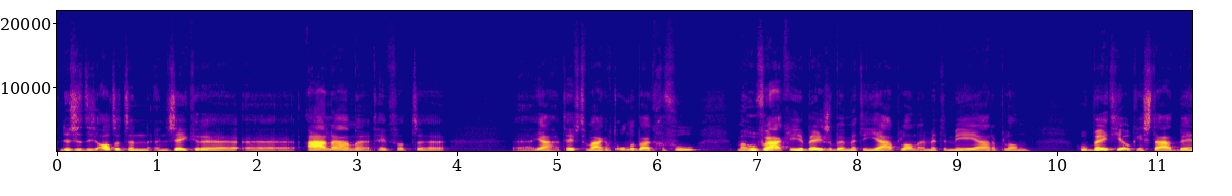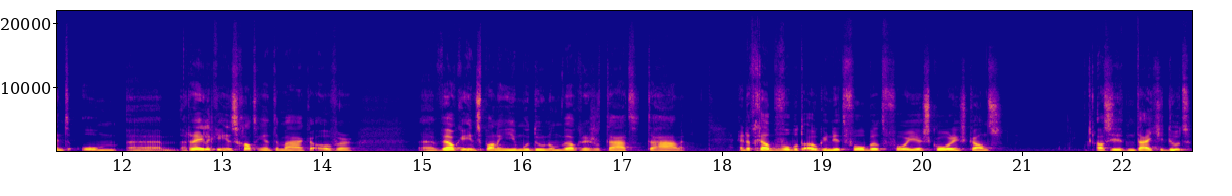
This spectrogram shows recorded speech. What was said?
Dus het is altijd een, een zekere uh, aanname. Het heeft, wat, ja, het heeft te maken met onderbuikgevoel. Maar hoe vaker je bezig bent met een jaarplan en met een meerjarenplan, hoe beter je ook in staat bent om ehm, redelijke inschattingen te maken over uh, welke inspanningen je moet doen om welk resultaat te halen. En dat geldt bijvoorbeeld ook in dit voorbeeld voor je scoringskans. Als je dit een tijdje doet,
